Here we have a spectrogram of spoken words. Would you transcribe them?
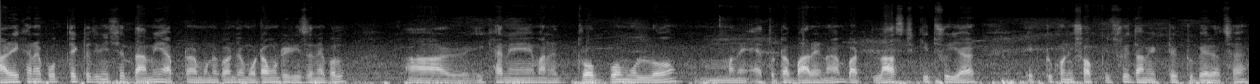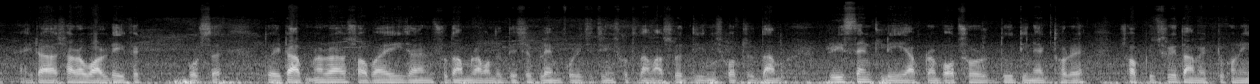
আর এখানে প্রত্যেকটা জিনিসের দামই আপনার মনে করেন যে মোটামুটি রিজনেবল আর এখানে মানে দ্রব্যমূল্য মানে এতটা বাড়ে না বাট লাস্ট কিছু ইয়ার একটুখানি সব কিছুই দাম একটু একটু বেড়েছে। এটা সারা ওয়ার্ল্ডে ইফেক্ট পড়ছে তো এটা আপনারা সবাই জানেন, শুধু আমরা আমাদের দেশে ব্লেম করি যে জিনিসপত্রের দাম। আসলে জিনিসপত্রের দাম রিসেন্টলি আপনার বছর দুই, তিন, এক ধরে সব কিছুরই দাম একটুখানি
